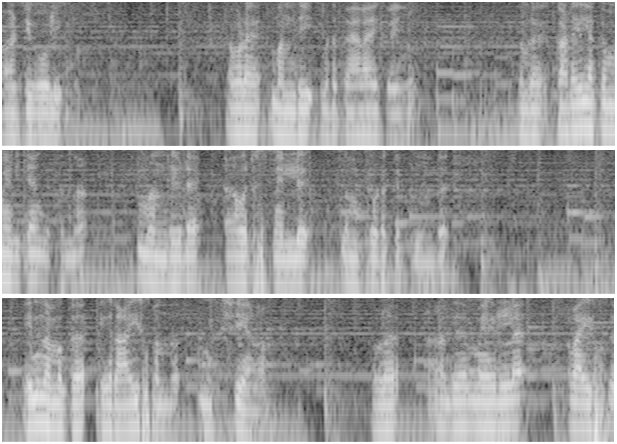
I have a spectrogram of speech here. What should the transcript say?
അടിപൊളി. നമ്മുടെ മന്തി ഇവിടെ തയ്യാറായി കഴിഞ്ഞു നമ്മുടെ കടയിലൊക്കെ മേടിക്കാൻ കിട്ടുന്ന മന്തിയുടെ ആ ഒരു സ്മെല്ല് നമുക്കിവിടെ കിട്ടുന്നുണ്ട്. ഇനി നമുക്ക് ഈ റൈസ് ഒന്ന് മിക്സ് ചെയ്യണം. നമ്മൾ അത് മേളിലെ റൈസ്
